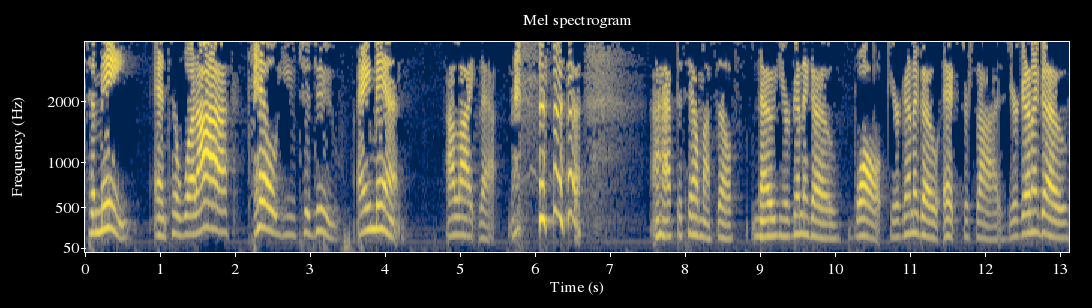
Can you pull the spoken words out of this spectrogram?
to me and to what I tell you to do. Amen. I like that. I have to tell myself, no, you're going to go walk. You're going to go exercise. You're going to go,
